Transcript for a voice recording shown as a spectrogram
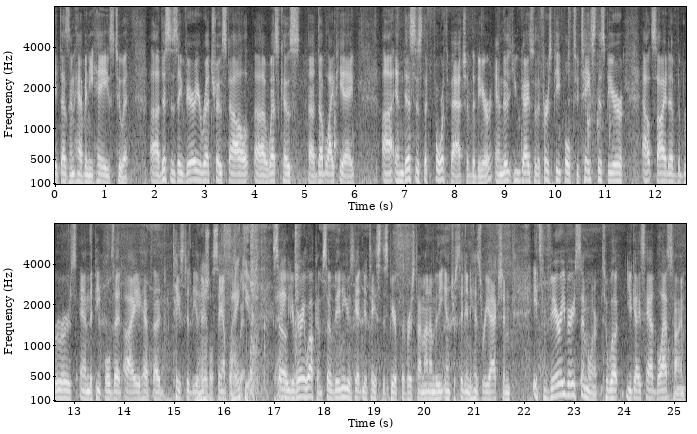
It doesn't have any haze to it. Uh, this is a very retro style uh, West Coast uh, double IPA. Uh, and this is the fourth batch of the beer. And th- you guys are the first people to taste this beer outside of the brewers and the people that I have uh, tasted the Man, initial samples thank with. you. So Thank you're very welcome. So Vinny is getting to taste this beer for the first time, and I'm going to be interested in his reaction. It's very, very similar to what you guys had last time.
